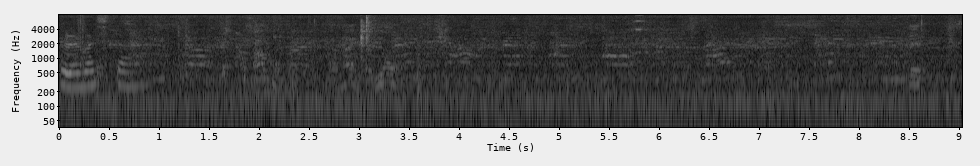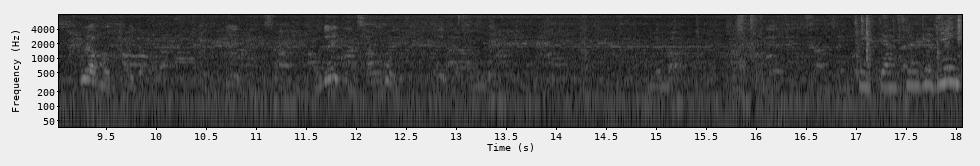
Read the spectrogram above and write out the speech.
取れました。3本じゃないか4本で。グラムを食べたから0.3 0.35で0.35でまあ後でいいんそれで元気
